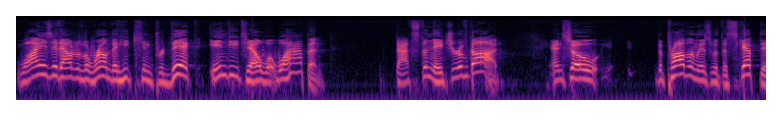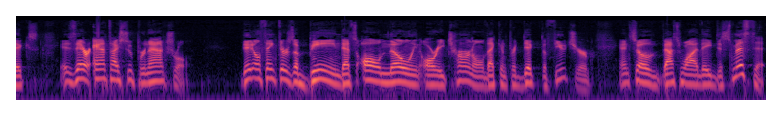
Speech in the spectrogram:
why is it out of the realm that he can predict in detail what will happen? That's the nature of God. And so the problem is with the skeptics is they're anti-supernatural. They don't think there's a being that's all knowing or eternal that can predict the future. And so that's why they dismissed it.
